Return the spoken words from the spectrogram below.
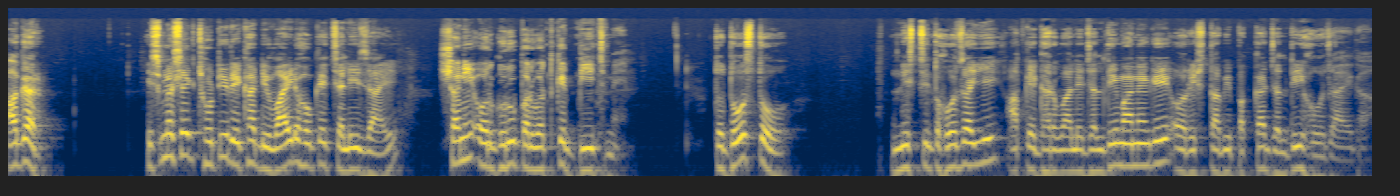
अगर इसमें से एक छोटी रेखा डिवाइड होकर चली जाए, शनि और गुरु पर्वत के बीच में तो दोस्तों निश्चिंत हो जाइए। आपके घर वाले जल्दी मानेंगे और रिश्ता भी पक्का जल्दी हो जाएगा।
